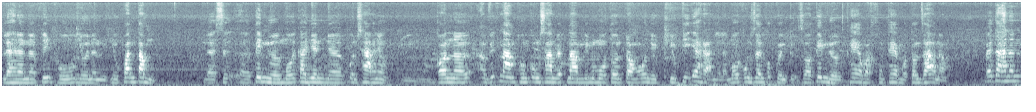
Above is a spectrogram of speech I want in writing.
Là là chính phủ nhiều là nhiều quan tâm là sự uh, tin ngưỡng mỗi cá nhân buồn sang nhau. Ừ. còn ở Việt Nam không công sản Việt Nam mà một tôn trọng nhiều nhiều kỹ ra như là mỗi công dân có quyền tự do tin ngưỡng theo và không theo một tôn giáo nào. Bây giờ nên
